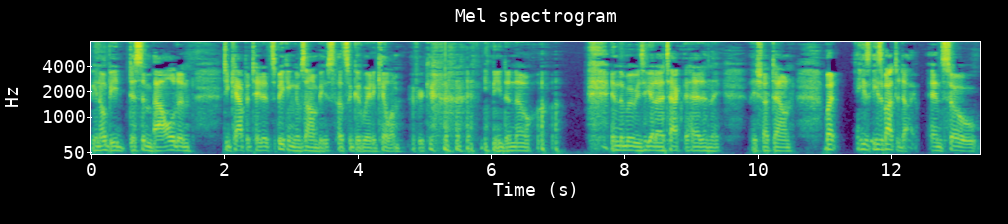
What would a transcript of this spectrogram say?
you know be disemboweled and decapitated. Speaking of zombies, that's a good way to kill him. If you're you need to know in the movies, you got to attack the head and they they shut down. But he's he's about to die, and so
